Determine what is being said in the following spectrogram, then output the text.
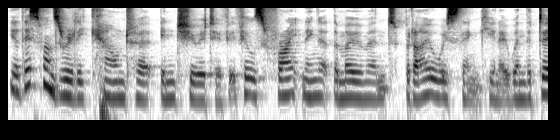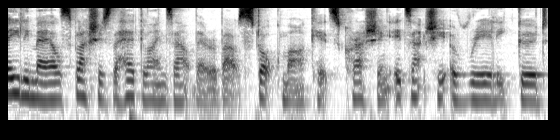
Yeah, this one's really counterintuitive. It feels frightening at the moment, but I always think, you know, when the Daily Mail splashes the headlines out there about stock markets crashing, it's actually a really good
